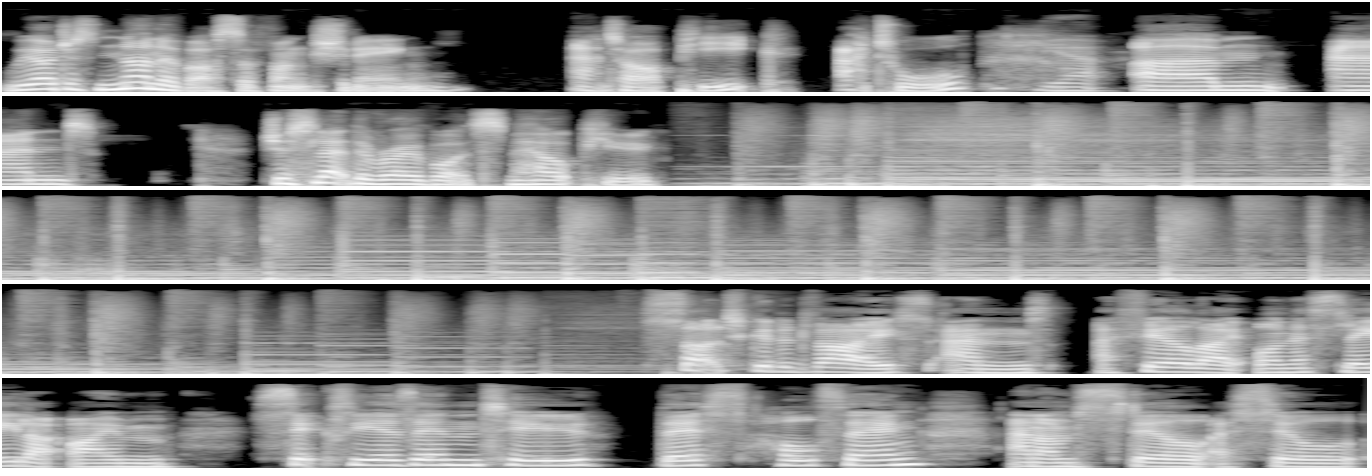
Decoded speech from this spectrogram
we are just none of us are functioning at our peak at all. Yeah. Um, and just let the robots help you. Such good advice. And I feel like, honestly, like I'm six years into this whole thing and i'm still i still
